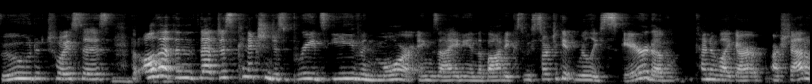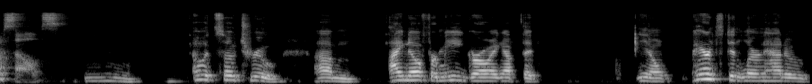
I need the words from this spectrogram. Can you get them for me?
food choices, mm. but all that, then that disconnection just breeds even more anxiety in the body because we start to get really scared of kind of like our, our shadow selves. Mm. Oh, it's so true. Um, I know for me growing up that, you know, parents didn't learn how to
